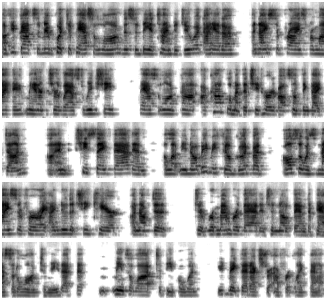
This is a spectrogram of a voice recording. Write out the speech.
If you've got some input to pass along, this would be a time to do it. I had a, a nice surprise from my manager last week. She passed along a compliment that she'd heard about something that I'd done. Uh, and she saved that and uh, let me know. Made me feel good, but also was nice of her. I, I, knew that she cared enough to to remember that and to note that and to pass it along to me. That that means a lot to people when you'd make that extra effort like that.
